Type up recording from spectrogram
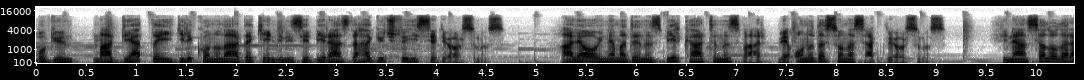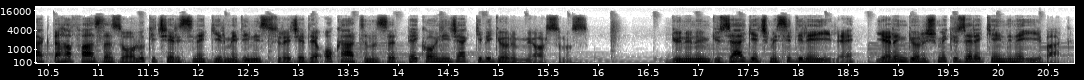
Bugün, maddiyatla ilgili konularda kendinizi biraz daha güçlü hissediyorsunuz. Hala oynamadığınız bir kartınız var ve onu da sona saklıyorsunuz. Finansal olarak daha fazla zorluk içerisine girmediğiniz sürece de o kartınızı pek oynayacak gibi görünmüyorsunuz. Gününün güzel geçmesi dileğiyle, yarın görüşmek üzere kendine iyi bak.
